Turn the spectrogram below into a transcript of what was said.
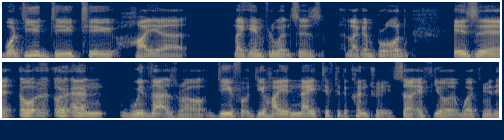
what do you do to hire like influencers like abroad? Is it or, or and with that as well? Do you do you hire native to the country? So if you're working with a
